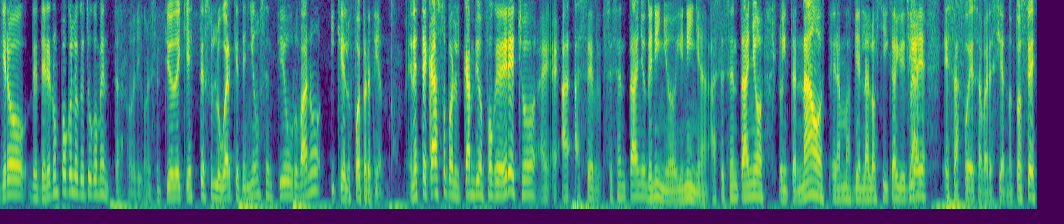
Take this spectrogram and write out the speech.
quiero detener un poco lo que tú comentas, Rodrigo, en el sentido de que este es un lugar que tenía un sentido urbano y que lo fue perdiendo. En este caso, por el cambio de enfoque de derecho, hace 60 años de niño y niña, hace 60 años los internados eran más bien la lógica y hoy día esa fue desapareciendo. Entonces,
